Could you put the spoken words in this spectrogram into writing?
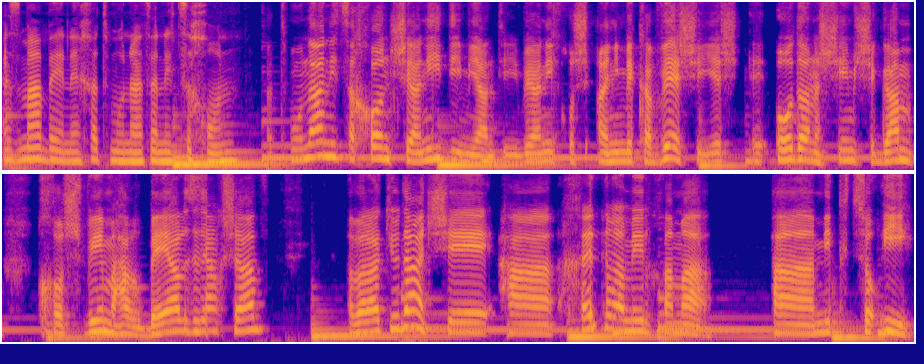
אז מה בעיניך תמונת הניצחון? התמונה הניצחון שאני דמיינתי, ואני חוש... מקווה שיש אה, עוד אנשים שגם חושבים הרבה על זה עכשיו, אבל את יודעת שהחדר המלחמה המקצועי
